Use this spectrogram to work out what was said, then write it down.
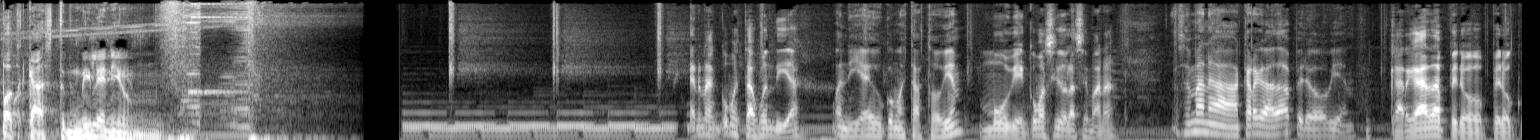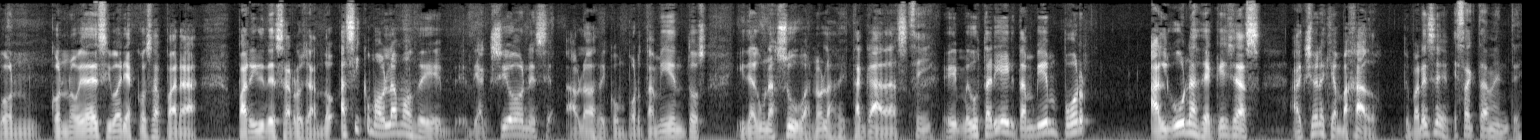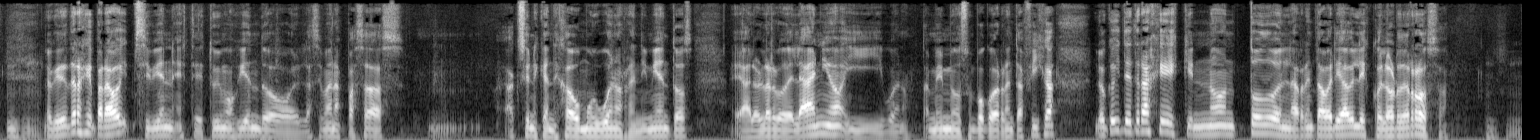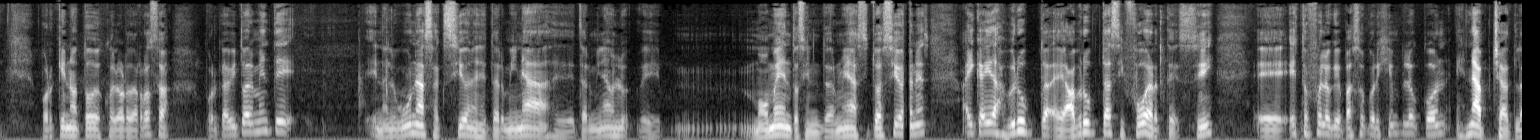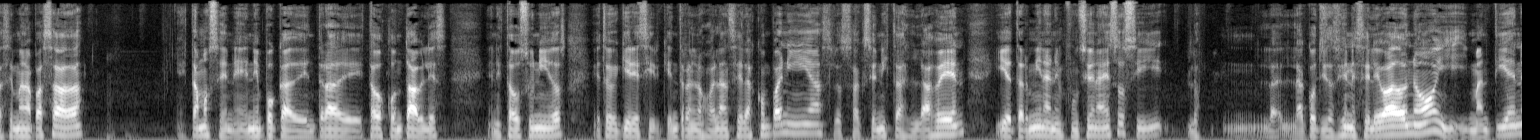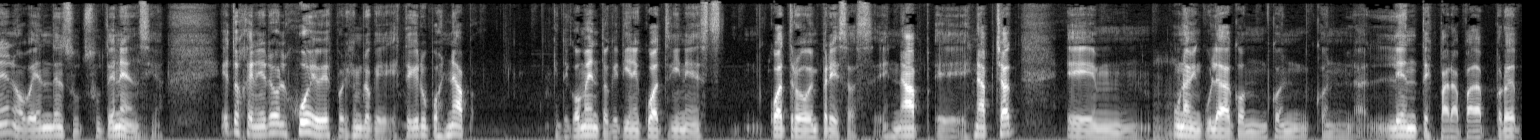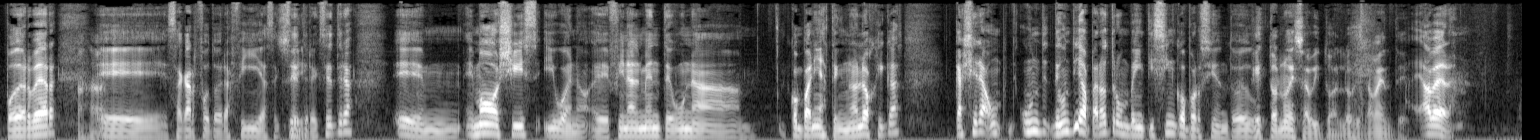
Podcast Millennium. Hernán, ¿cómo estás? Buen día. Buen día, Edu, ¿cómo estás? ¿Todo bien? Muy bien. ¿Cómo ha sido la semana? La semana cargada, pero bien. Cargada, pero, pero con, con novedades y varias cosas para, para ir desarrollando. Así como hablamos de, de acciones, hablabas de comportamientos y de algunas subas, ¿no? Las destacadas. Sí. Eh, me gustaría ir también por algunas de aquellas acciones que han bajado. ¿Te parece? Exactamente. Lo que te traje para hoy, si bien este, estuvimos viendo las semanas pasadas mm, acciones que han dejado muy buenos rendimientos eh, a lo largo del año y bueno, también vimos un poco de renta fija, lo que hoy te traje es que no todo en la renta variable es color de rosa. ¿Por qué no todo es color de rosa? Porque habitualmente en algunas acciones determinadas, de determinados eh, mm, momentos, en determinadas situaciones, hay caídas abrupta- eh, abruptas y fuertes, ¿sí? Eh, esto fue lo que pasó, por ejemplo, con Snapchat la semana pasada. Estamos en, época de entrada de estados contables en Estados Unidos. ¿Esto qué quiere decir? Que entran los balances de las compañías, los accionistas las ven y determinan en función a eso si la, cotización es elevada o no y, mantienen o venden su, tenencia. Esto generó el jueves, por ejemplo, que este grupo Snap, que te comento que tiene cuatro empresas, Snap, eh, Snapchat, eh, una vinculada con, con- con la- lentes para, poder ver, eh, sacar fotografías, Sí. etcétera, etcétera, eh, emojis y bueno, eh, finalmente una compañías tecnológicas cayera un- un- de un día para otro un 25%. Edu. Esto no es habitual, lógicamente. A ver,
